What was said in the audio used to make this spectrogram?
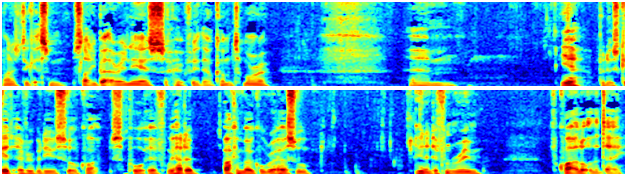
managed to get some slightly better in ears. So hopefully they'll come tomorrow. Um, yeah, but it was good. Everybody was sort of quite supportive. We had a backing vocal rehearsal in a different room for quite a lot of the day.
